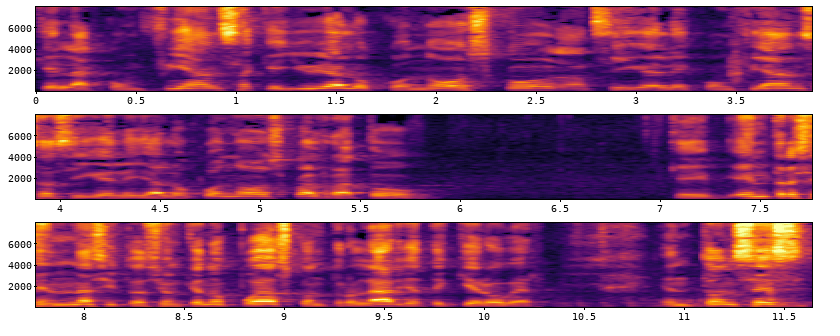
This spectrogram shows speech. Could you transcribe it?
que la confianza que yo ya lo conozco, síguele confianza, síguele, ya lo conozco, al rato que entres en una situación que no puedas controlar, ya te quiero ver. Entonces,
